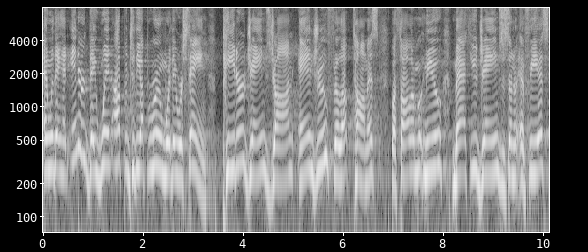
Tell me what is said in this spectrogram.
And when they had entered, they went up into the upper room where they were staying. Peter, James, John, Andrew, Philip, Thomas, Bartholomew, Matthew, James, the son of Alphaeus,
